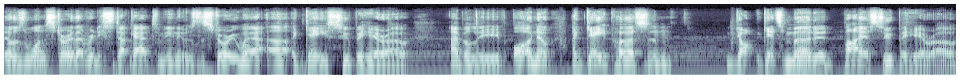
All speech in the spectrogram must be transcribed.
there was one story that really stuck out to me, and it was the story where uh, a gay superhero, I believe, or oh, no, a gay person got gets murdered by a superhero.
